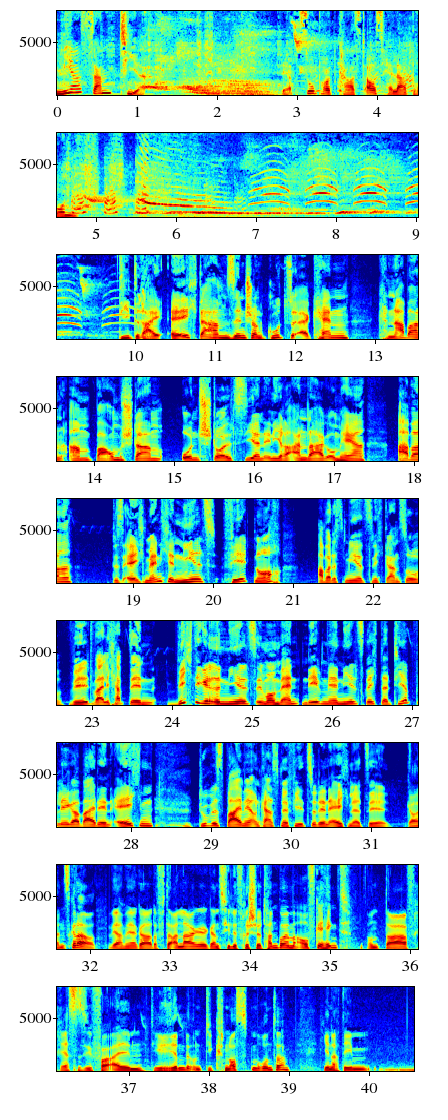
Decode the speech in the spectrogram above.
Mir san Tier. Der Zoopodcast aus Hellerbrunn. Die drei Elchdamen sind schon gut zu erkennen, knabbern am Baumstamm und stolzieren in ihrer Anlage umher. Aber das Elchmännchen Nils fehlt noch. Aber das ist mir jetzt nicht ganz so wild, weil ich habe den wichtigeren Nils im Moment neben mir, Nils Richter, Tierpfleger bei den Elchen. Du bist bei mir und kannst mir viel zu den Elchen erzählen. Ganz genau. Wir haben ja gerade auf der Anlage ganz viele frische Tannenbäume aufgehängt und da fressen sie vor allem die Rinde und die Knospen runter. Je nachdem,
